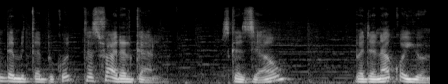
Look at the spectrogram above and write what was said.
እንደሚጠብቁት ተስፋ ያደርጋል እስከዚያው bደና ቆyn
